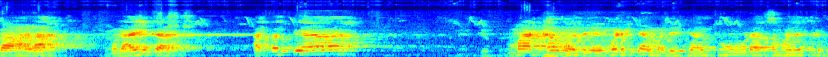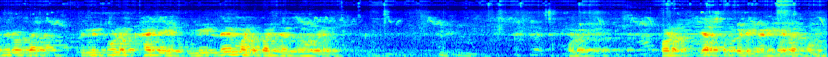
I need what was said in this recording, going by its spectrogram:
काळा. मग ऐका आता त्या माठामध्ये मडक्यामध्ये त्या थोडासा माझ्याकडे फिरवता का? तुम्ही थोडं खाली आहेत मी लय मंडपाच्या जवळ आहे थोडं थोडं जास्त पलीकडे गेला तुम्ही.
